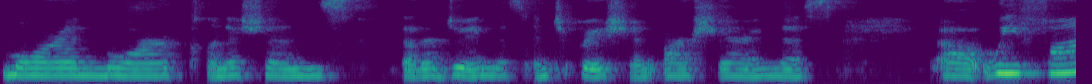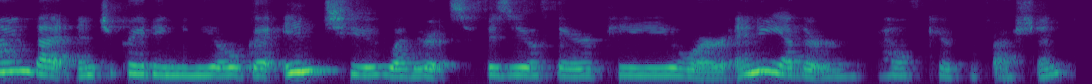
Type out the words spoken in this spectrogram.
more and more clinicians that are doing this integration are sharing this. Uh, we find that integrating yoga into whether it's physiotherapy or any other healthcare profession,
